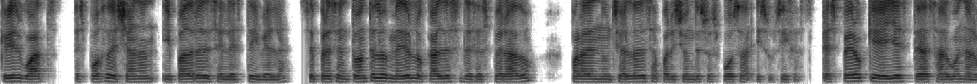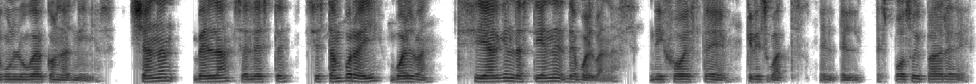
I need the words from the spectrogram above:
Chris Watts, esposo de Shannon y padre de Celeste y Bella, se presentó ante los medios locales desesperado para denunciar la desaparición de su esposa y sus hijas. Espero que ella esté a salvo en algún lugar con las niñas. Shannon, Bella, Celeste, si están por ahí, vuelvan. Si alguien las tiene, devuélvanlas, dijo este Chris Watts, el, el esposo y padre de,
